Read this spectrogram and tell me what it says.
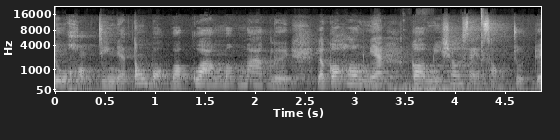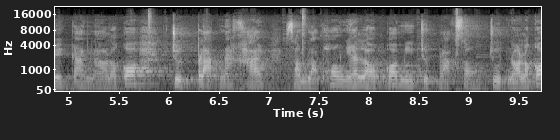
ดูของจริงเนี่ยต้องบอกว่ากว้างมากๆเลย แล้วก็ห้องเนี้ยก็มีช่องแสง 2 จุดด้วยกันนะแล้วก็จุดปลั๊กนะคะสำหรับห้องเนี้ยเราก็มีจุดปลั๊ก2 จุดเนาะแล้วก็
